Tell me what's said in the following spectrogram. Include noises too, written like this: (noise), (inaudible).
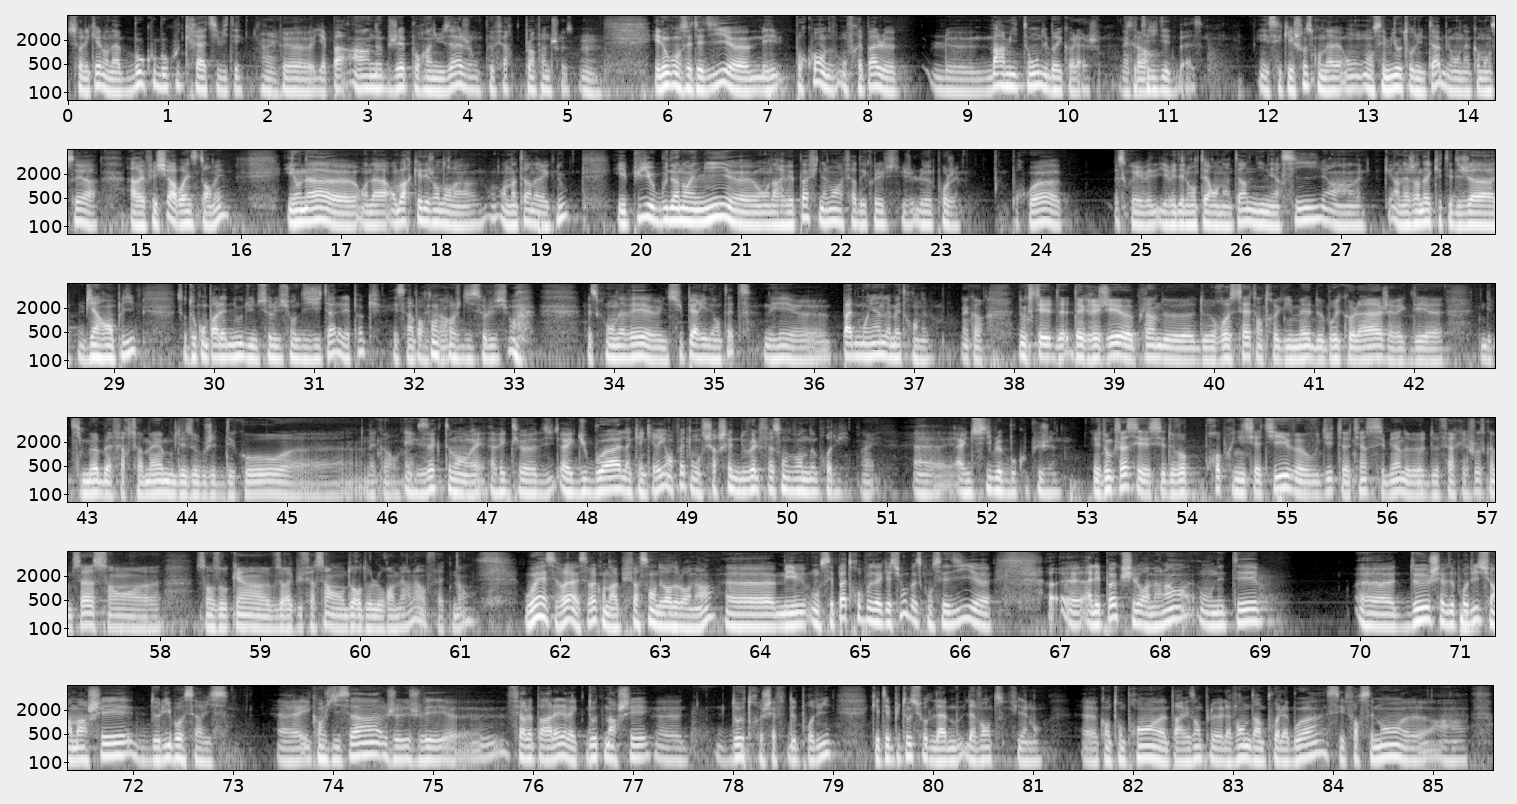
sur lesquels on a beaucoup, beaucoup de créativité. Il n'y a pas un objet pour un usage, on peut faire plein, plein de choses. Hmm. Et donc on s'était dit, mais pourquoi on ne ferait pas le, le marmiton du bricolage? C'était l'idée de base. Et c'est quelque chose qu'on on, s'est mis autour d'une table et on a commencé à, réfléchir, à brainstormer. Et on a, euh, on a embarqué des gens dans la, en interne avec nous. Et puis, au bout d'un an et demi, euh, on n'arrivait pas finalement à faire décoller le, projet. Pourquoi? Parce qu'il y avait, y avait des lanternes en interne, l'inertie, un, un, agenda qui était déjà bien rempli. Surtout qu'on parlait de nous d'une solution digitale à l'époque. Et c'est important quand je dis solution, (laughs) parce qu'on avait une super idée en tête, mais euh, pas de moyen de la mettre en œuvre. D'accord. Donc c'était d'agréger euh, plein de, recettes, entre guillemets, de bricolage avec des, euh, des petits meubles à faire soi-même ou des objets de déco. Euh, d'accord. Exactement, ouais. Avec, du, avec du bois, de la quincaillerie. En fait, on cherchait une nouvelle façon de vendre nos produits. Ouais. à une cible beaucoup plus jeune. Et donc ça, c'est de vos propres initiatives. Vous dites, tiens, c'est bien de, de, faire quelque chose comme ça sans, sans aucun... Vous auriez pu faire ça en dehors de Laurent Merlin, en fait, non? Ouais, c'est vrai, c'est vrai qu'on aurait pu faire ça en dehors de Laurent Merlin, euh, mais on s'est pas trop posé la question parce qu'on s'est dit, euh, euh, à l'époque, chez Laurent Merlin, on était deux chefs de produits sur un marché de libre service. et quand je dis ça, je, vais faire le parallèle avec d'autres marchés, d'autres chefs de produits qui étaient plutôt sur de la vente finalement. Euh, quand on prend euh, par exemple la vente d'un poêle à bois, c'est forcément euh,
